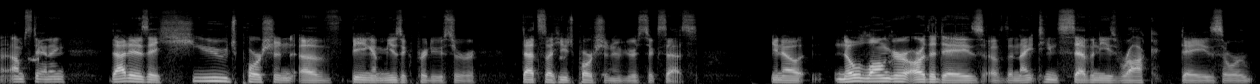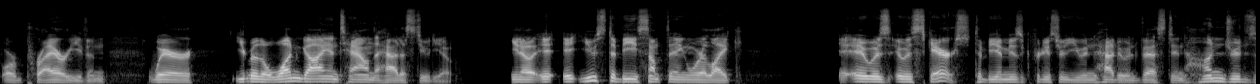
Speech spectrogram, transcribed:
I'm standing, that is a huge portion of being a music producer. That's a huge portion of your success. You know, no longer are the days of the 1970s rock days or or prior even where you were the one guy in town that had a studio. You know, it, it used to be something where like it was it was scarce to be a music producer. You had to invest in hundreds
